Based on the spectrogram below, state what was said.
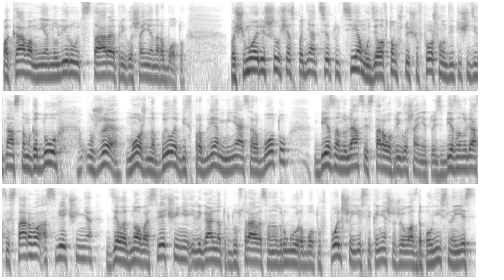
пока вам не аннулируют старое приглашение на работу. Почему я решил сейчас поднять эту тему? Дело в том, что еще в прошлом 2019 году уже можно было без проблем менять работу без аннуляции старого приглашения. То есть без аннуляции старого освещения, делать новое освещение и легально трудоустраиваться на другую работу в Польше, если, конечно же, у вас дополнительно есть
